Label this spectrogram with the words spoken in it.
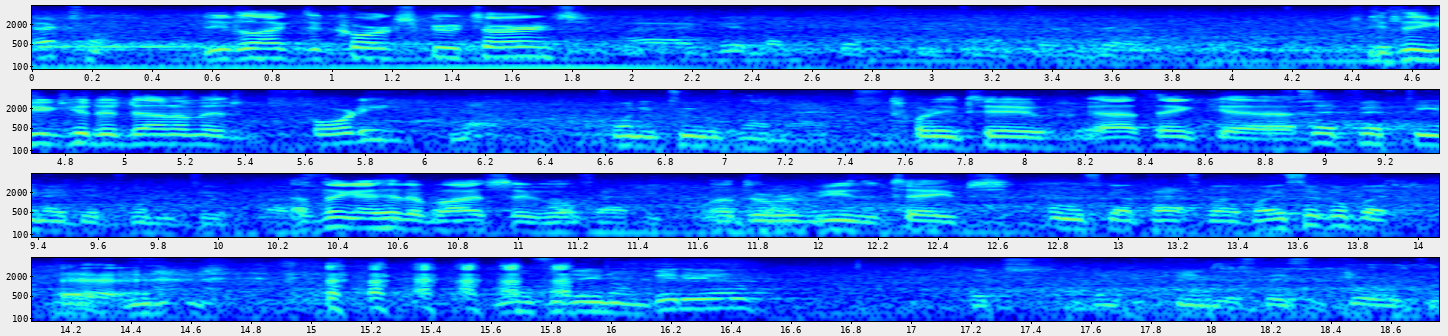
Excellent. Did you like the corkscrew turns? I did like the course three times. They were great. You think you could have done them at 40? No, 22 was my max. 22. I think I uh, said 15, I did 22. I think I hit a bicycle. I was happy. We'll have to review the tapes. Almost got passed by a bicycle, but Yeah. once it ain't on video, which I think the camera was facing forward, so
